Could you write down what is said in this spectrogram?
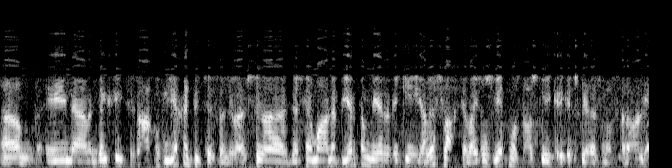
Ehm um, en uh, ek dink dit is 8 of 9 toetse verloor. So uh, dis nou maar hulle beurt om weer 'n bietjie hulle slag te wys. Ons weet mos daar's goeie cricketspelers in Australië.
